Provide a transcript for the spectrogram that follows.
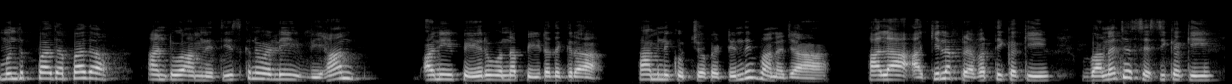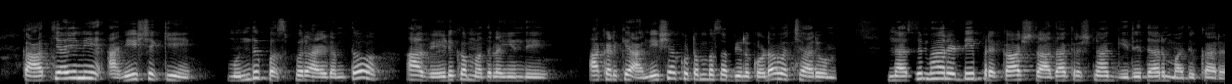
ముందు పద పద అంటూ ఆమెని తీసుకుని వెళ్ళి విహాన్ అని పేరు ఉన్న పీట దగ్గర ఆమెని కూర్చోబెట్టింది వనజ. అలా అఖిల ప్రవర్తికకి వనజ శశికకి కాత్యాయిని అనీషకి ముందు పసుపు రాయడంతో ఆ వేడుక మొదలయ్యింది. అక్కడికి అనీష కుటుంబ సభ్యులు కూడా వచ్చారు. నరసింహారెడ్డి ప్రకాష్ రాధాకృష్ణ గిరిధర్ మధుకర్.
